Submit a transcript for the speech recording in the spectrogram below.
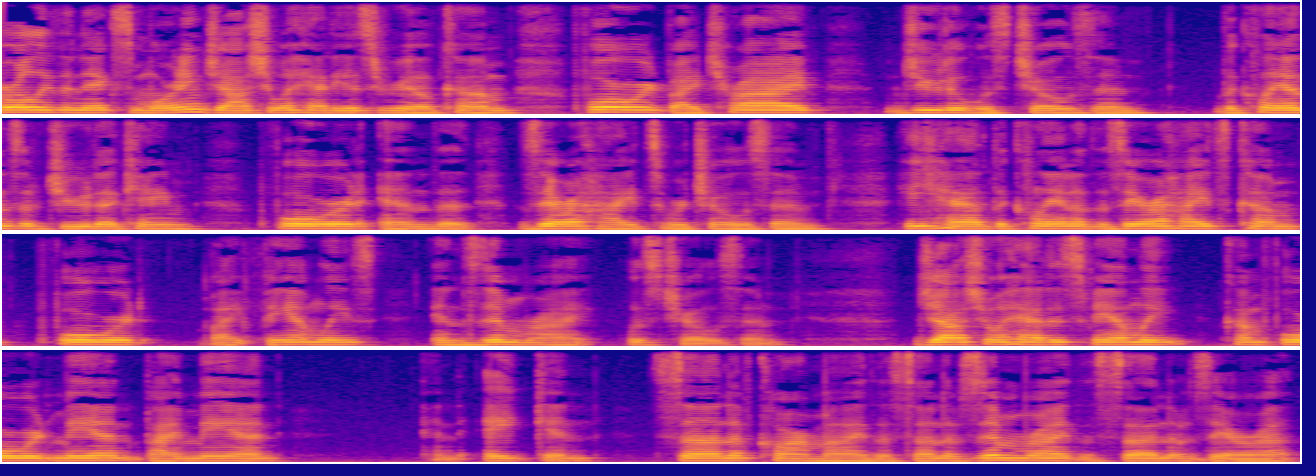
Early the next morning, Joshua had Israel come forward by tribe. Judah was chosen. The clans of Judah came forward, and the Zerahites were chosen. He had the clan of the Zerahites come forward by families, and Zimri was chosen. Joshua had his family come forward man by man, and Achan, son of Carmi, the son of Zimri, the son of Zerah,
